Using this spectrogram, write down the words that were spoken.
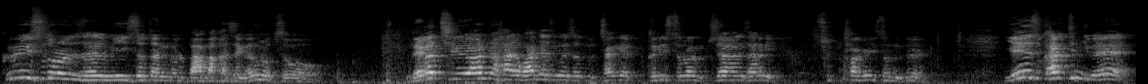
그리스도라는 사람이 있었다는 걸 반박할 생각은 없어. 내가 치료한 환자 중에서도 자기가 그리스도라고 주장하는 사람이 숱하게 있었는데 예수 가르침 중에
